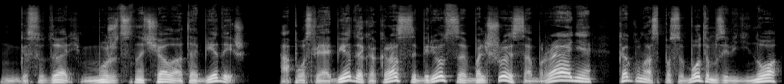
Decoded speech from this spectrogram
Государь, может, сначала отобедаешь? А после обеда как раз соберется большое собрание, как у нас по субботам заведено.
